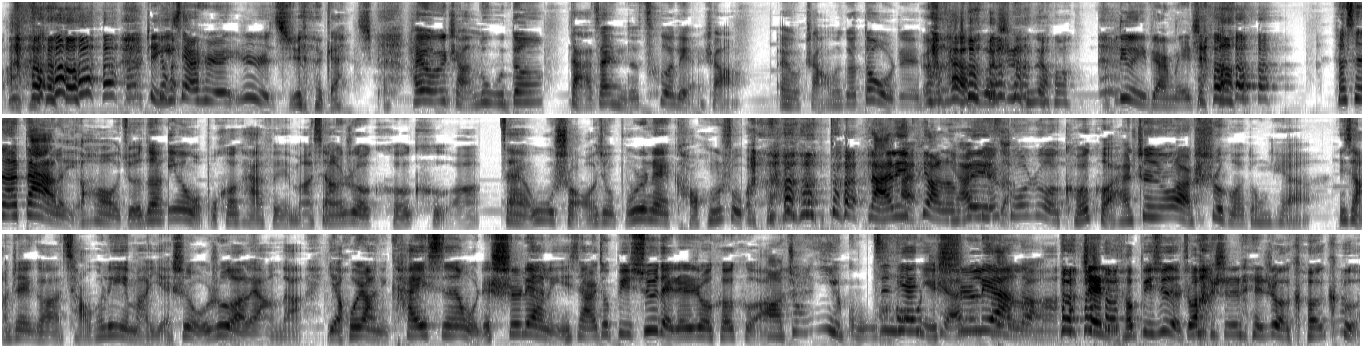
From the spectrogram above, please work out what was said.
这一下是日剧的感觉。还有一盏路灯打在你的侧脸上。哎呦，长了个痘，这不太合适呢。另一边没长。像现在大了以后，我觉得因为我不喝咖啡嘛，像热可可在捂手，就不是那烤红薯，对，拿了一哎漂亮你还别。说热可可，还真有点适合冬天。你想这个巧克力嘛，也是有热量的，也会让你开心。我这失恋了一下，就必须得这热可可。啊，就一股今天你失恋了嘛？？这里头必须得装是那热可可。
